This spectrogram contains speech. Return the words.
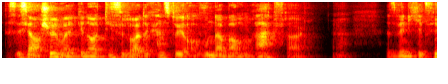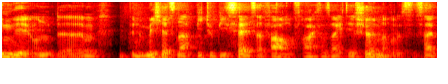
das ist ja auch schön, weil genau diese Leute kannst du ja auch wunderbar um Rat fragen. Also wenn ich jetzt hingehe und ähm, wenn du mich jetzt nach B2B-Sales-Erfahrung fragst, dann sage ich dir schön, aber das ist halt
